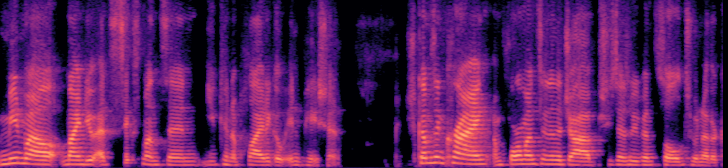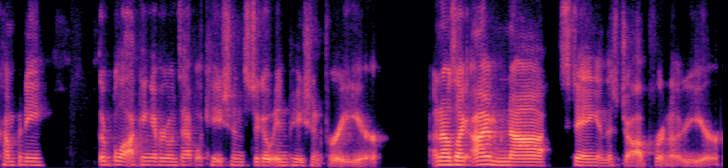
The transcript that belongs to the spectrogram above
Meanwhile, mind you, at six months in, you can apply to go inpatient. She comes in crying. I'm four months into the job. She says we've been sold to another company. They're blocking everyone's applications to go inpatient for a year. And I was like, I'm not staying in this job for another year.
